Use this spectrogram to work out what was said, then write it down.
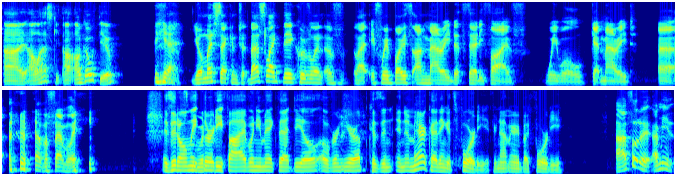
uh, I'll ask you. I'll, I'll go with you. Yeah, you're my second. Cho- That's like the equivalent of like if we're both unmarried at 35, we will get married, uh, have a family. Is it only 35 when you make that deal over in Europe? Because in, in America, I think it's 40 if you're not married by 40. I thought it. I mean,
